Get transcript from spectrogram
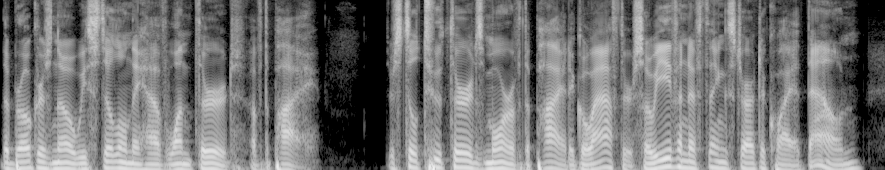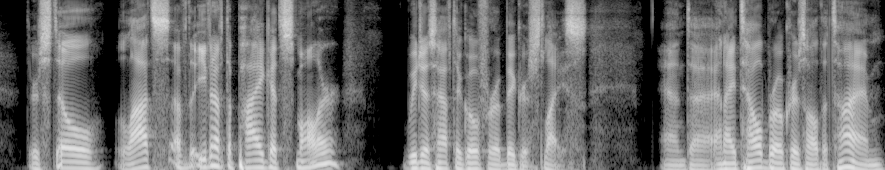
the brokers know we still only have one third of the pie. There's still two thirds more of the pie to go after. So even if things start to quiet down, there's still lots of the, even if the pie gets smaller, we just have to go for a bigger slice. And uh, and I tell brokers all the time,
